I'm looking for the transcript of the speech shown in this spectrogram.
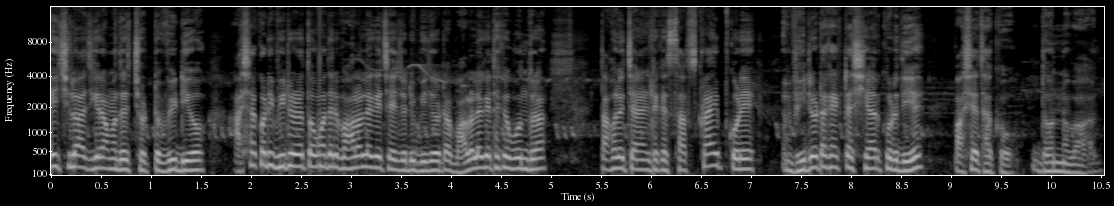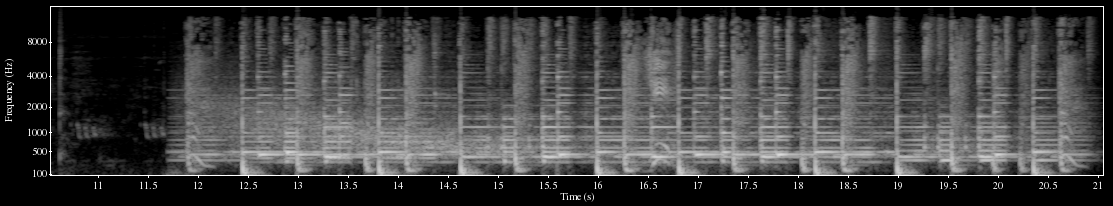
এই ছিল আজকের আমাদের ছোট্ট ভিডিও। আশা করি ভিডিওটা তোমাদের ভালো লেগেছে। যদি ভিডিওটা ভালো লেগে থাকে বন্ধুরা, তাহলে চ্যানেলটাকে সাবস্ক্রাইব করে ভিডিওটাকে একটা শেয়ার করে দিয়ে পাশে থাকো। ধন্যবাদ।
